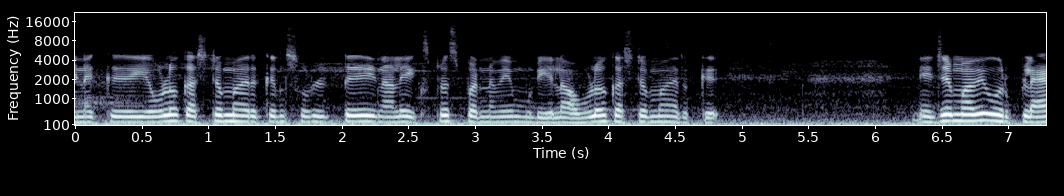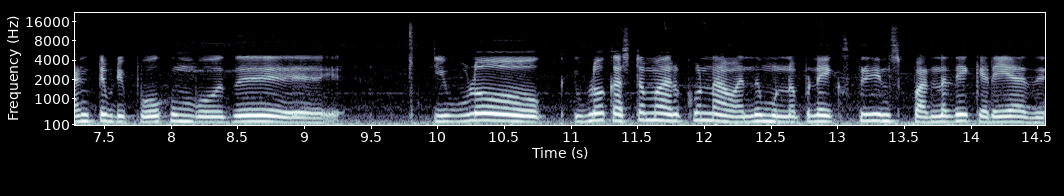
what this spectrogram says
எனக்கு எவ்வளோ கஷ்டமாக இருக்குன்னு சொல்லிட்டு என்னால் எக்ஸ்ப்ரெஸ் பண்ணவே முடியலை. அவ்வளோ கஷ்டமாக இருக்குது நிஜமாகவே ஒரு பிளான்ட் இப்படி போகும்போது இவ்வளோ இவ்வளோ கஷ்டமாக இருக்கும்னு நான் வந்து முன்ன பின்ன எக்ஸ்பீரியன்ஸ் பண்ணதே கிடையாது.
